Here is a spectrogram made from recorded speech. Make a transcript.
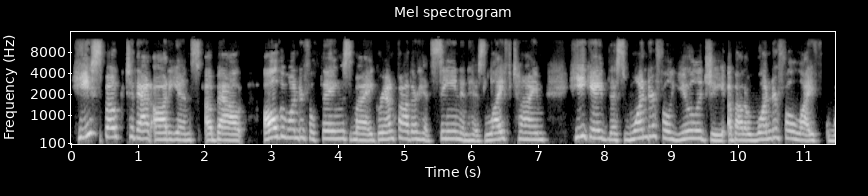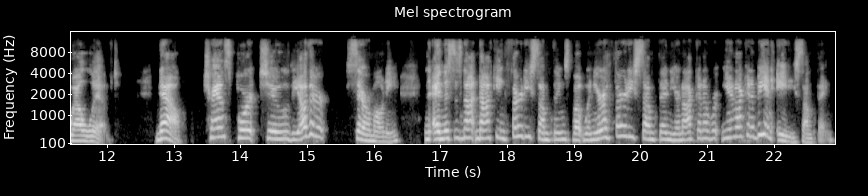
He spoke to that audience about all the wonderful things my grandfather had seen in his lifetime. He gave this wonderful eulogy about a wonderful life well lived. Now, transport to the other ceremony. And this is not knocking 30 somethings but when you're a 30 something you're not going to you're not going to be an 80 something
